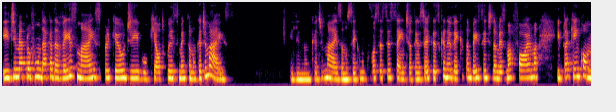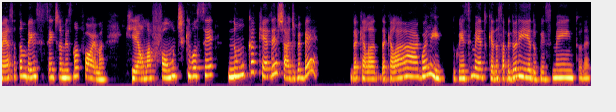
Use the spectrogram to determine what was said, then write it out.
e de me aprofundar cada vez mais, porque eu digo que autoconhecimento nunca é demais. Ele nunca é demais. Eu não sei como que você se sente. Eu tenho certeza que a Neveca também se sente da mesma forma. E para quem começa também se sente da mesma forma. Que é uma fonte que você nunca quer deixar de beber. Daquela, daquela água ali, do conhecimento, que é da sabedoria, do conhecimento, né?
